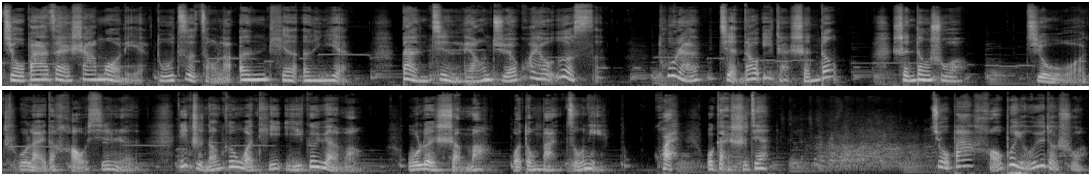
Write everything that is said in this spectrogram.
酒吧在沙漠里独自走了 n 天 n 夜，弹尽粮绝，快要饿死。突然捡到一盏神灯，神灯说：“救我出来的好心人，你只能跟我提一个愿望。”无论什么，我都满足你。快，我赶时间。酒吧毫不犹豫地说：“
